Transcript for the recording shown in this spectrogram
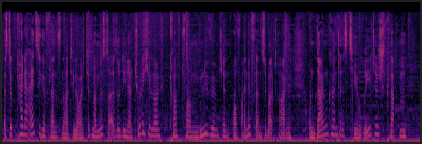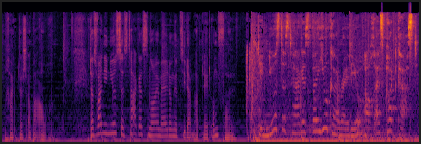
Es gibt keine einzige Pflanzenart, die leuchtet. Man müsste also die natürliche Leuchtkraft vom Glühwürmchen auf eine Pflanze übertragen und dann könnte es theoretisch klappen, praktisch aber auch. Das waren die News des Tages. Neue Meldungen gibt's wieder im Update um voll. Die News des Tages bei Yuka Radio, auch als Podcast.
